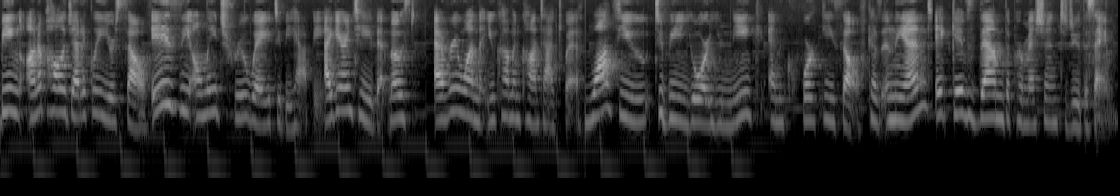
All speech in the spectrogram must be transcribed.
Being unapologetically yourself is the only true way to be happy. I guarantee that most everyone that you come in contact with wants you to be your unique and quirky self because in the end, it gives them the permission to do the same.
